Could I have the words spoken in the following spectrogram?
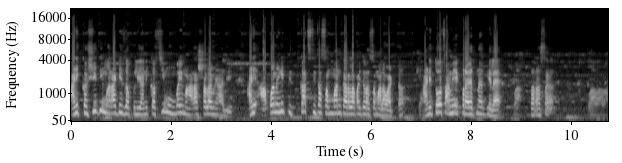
आणि कशी ती मराठी जपली आणि कशी मुंबई महाराष्ट्राला मिळाली? आणि आपणही तितकाच तिचा सन्मान करायला पाहिजे असं मला वाटतं. आणि तोच आम्ही एक प्रयत्न केलाय. तर असं वा वा वा.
